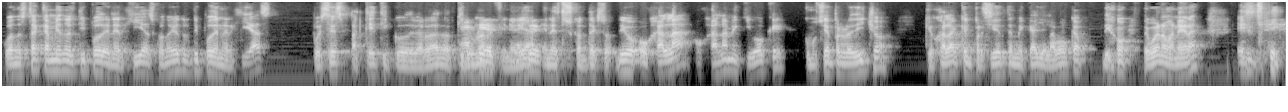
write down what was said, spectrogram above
cuando está cambiando el tipo de energías, cuando hay otro tipo de energías, pues es patético de verdad adquirir una refinería en estos contextos. Digo, ojalá, ojalá me equivoque, como siempre lo he dicho, que ojalá que el presidente me calle la boca, digo, de buena manera. Este,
